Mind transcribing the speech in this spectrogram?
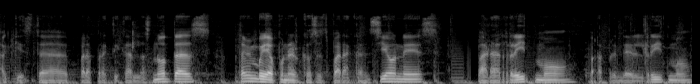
aquí está para practicar las notas. También voy a poner cosas para canciones, para ritmo, para aprender el ritmo.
